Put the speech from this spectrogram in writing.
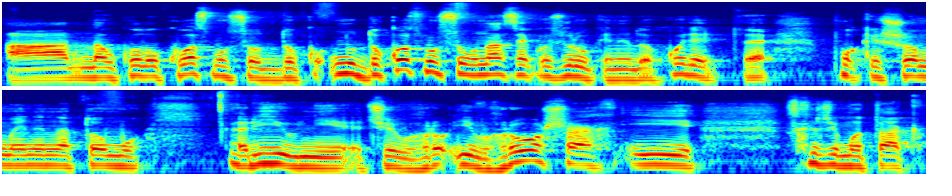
А навколо космосу до, ну, до космосу у нас якось руки не доходять. Це поки що ми не на тому рівні, чи в і в грошах, і, скажімо так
